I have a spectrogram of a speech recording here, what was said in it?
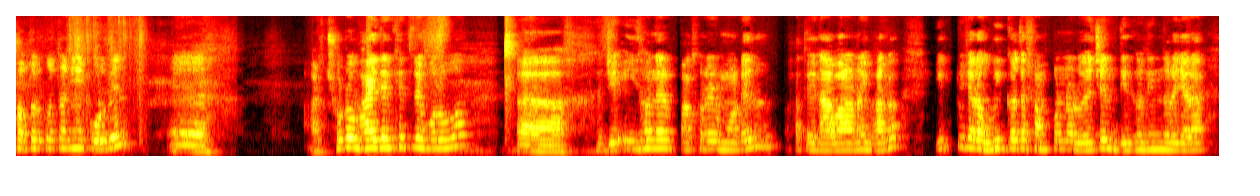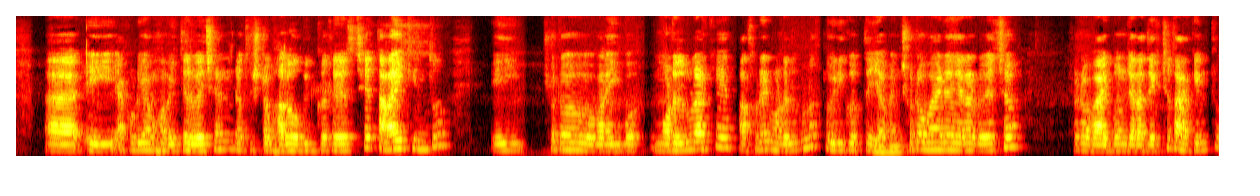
সতর্কতা নিয়ে করবেন আর ছোট ভাইদের ক্ষেত্রে বলব যে এই ধরনের পাথরের মডেল হাতে না বানানোই ভালো। একটু যারা অভিজ্ঞতা সম্পন্ন রয়েছেন, দীর্ঘদিন ধরে যারা এই অ্যাকোরিয়াম হবিতে রয়েছেন, যথেষ্ট ভালো অভিজ্ঞতা এসছে। তারাই কিন্তু এই ছোট মানে মডেলগুলোকে, পাথরের মডেলগুলো তৈরি করতে যাবেন। ছোট ভাইরা যারা রয়েছে, ছোট ভাই বোন যারা দেখছ, তারা কিন্তু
